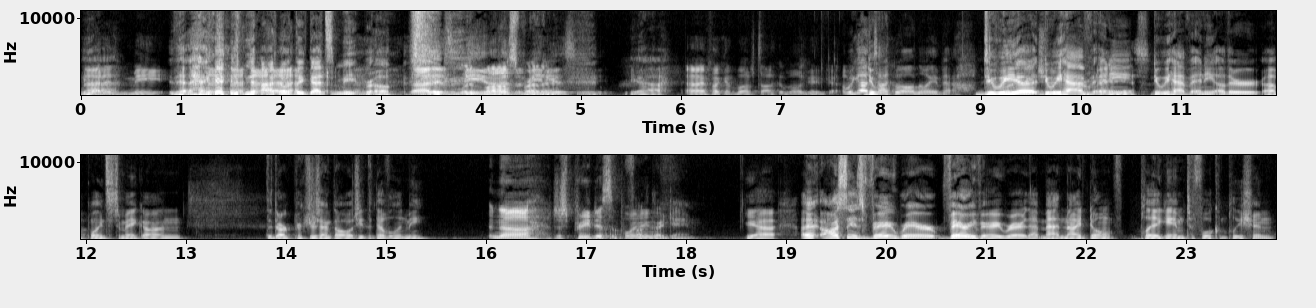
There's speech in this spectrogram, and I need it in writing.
That is Yeah. meat. no, I don't think that's meat, bro. That is With meat. That Moss, is the brother. meatiest meat. Yeah. I fucking love Taco Bell. Good guy. We got Do- Taco Bell on the way back. Do we uh, do we have From any Vegas. do we have any other uh, points to make on the Dark Pictures anthology, The Devil in Me? Nah, just pretty Oh, fuck disappointing. that game. Yeah. I, honestly, it's very rare, very very rare that Matt and I don't play a game to full completion.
